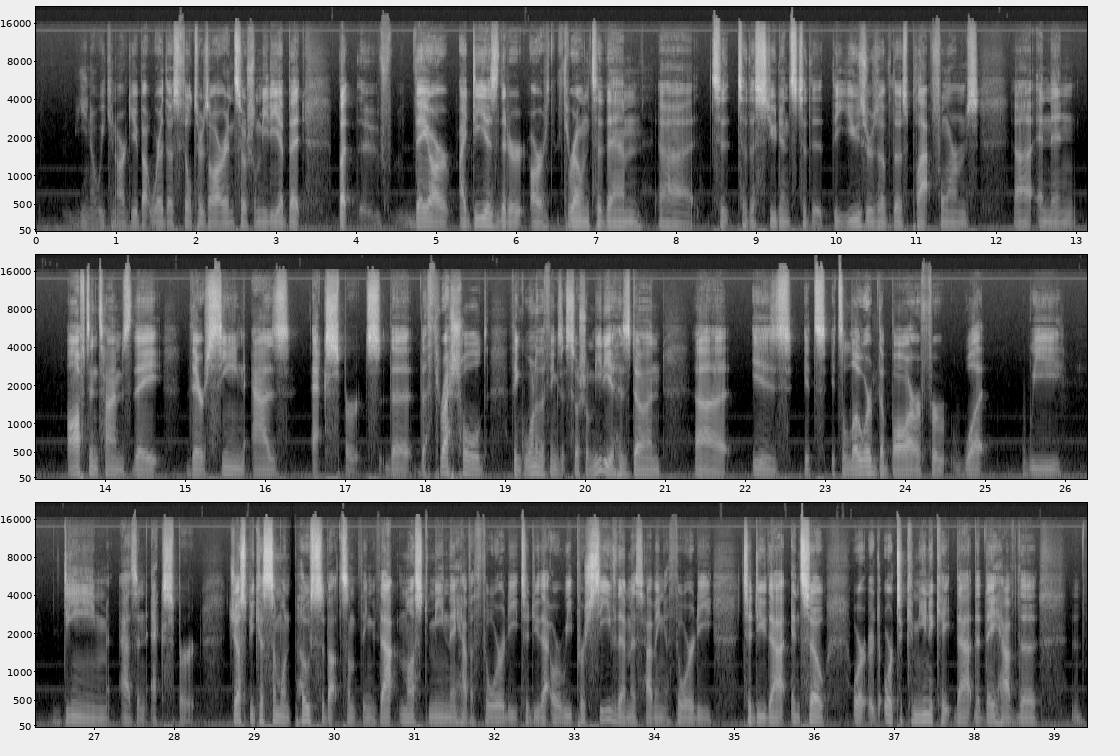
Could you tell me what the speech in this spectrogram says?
you know, we can argue about where those filters are in social media, but but uh, they are ideas that are, are thrown to them, uh, to, to the students, to the, the users of those platforms, uh, and then oftentimes they they're seen as experts. The the threshold. I think one of the things that social media has done uh, is it's it's lowered the bar for what we deem as an expert. Just because someone posts about something, that must mean they have authority to do that, or we perceive them as having authority to do that, and so, or or to communicate that that they have the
